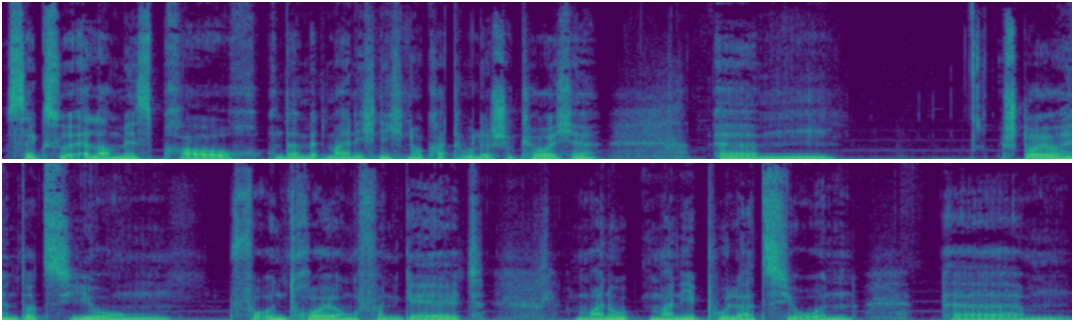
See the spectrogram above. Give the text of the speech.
sexueller Missbrauch, und damit meine ich nicht nur katholische Kirche, ähm, Steuerhinterziehung, Veruntreuung von Geld, Manu Manipulation ähm,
